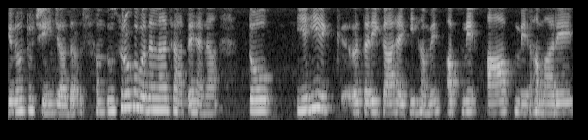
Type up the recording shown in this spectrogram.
you know to change others हम दूसरों को बदलना चाहते हैं ना तो यही एक तरीका है कि हमें अपने आप में हमारे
